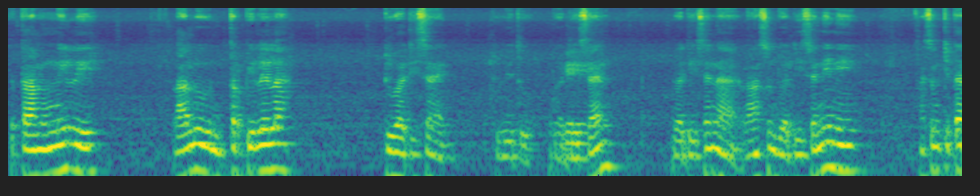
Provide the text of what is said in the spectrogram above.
Setelah memilih, lalu terpilihlah dua desain dulu itu dua Oke. desain dua desain nah langsung dua desain ini langsung kita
